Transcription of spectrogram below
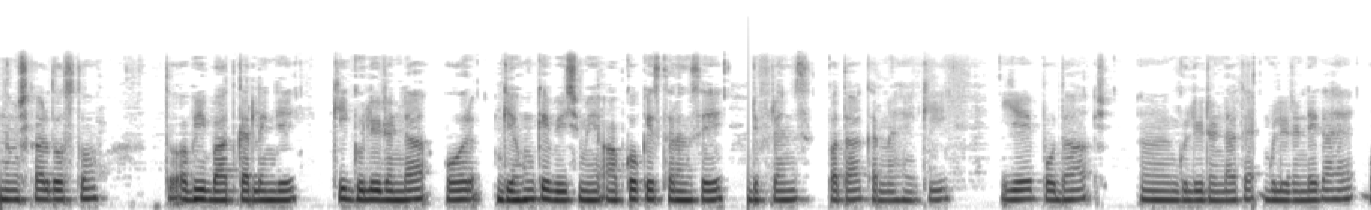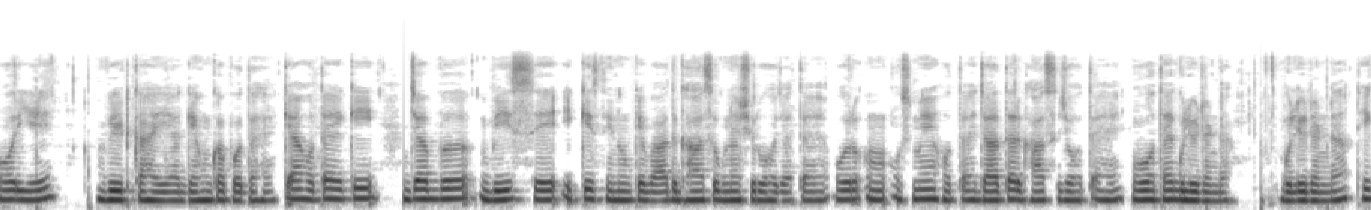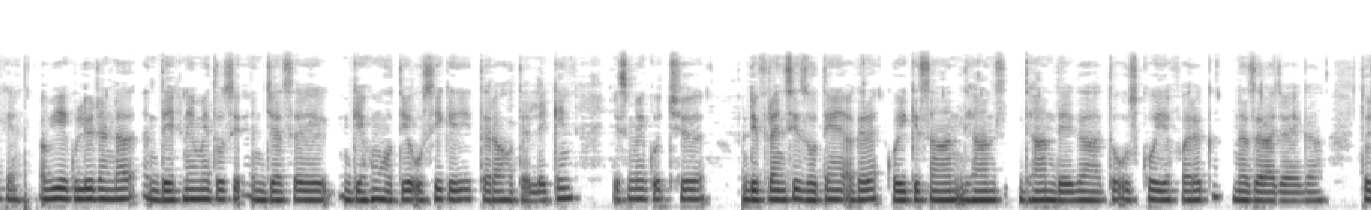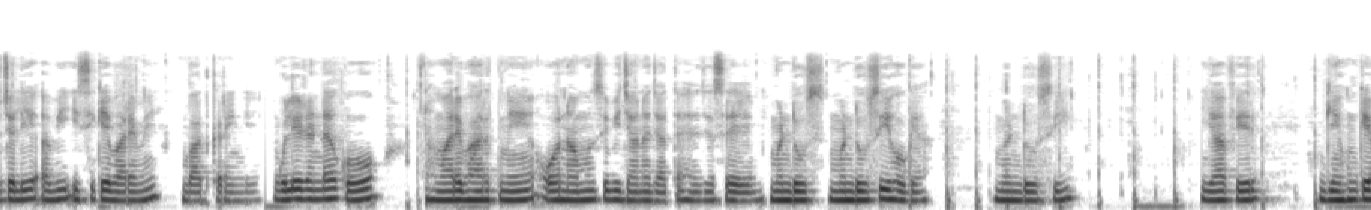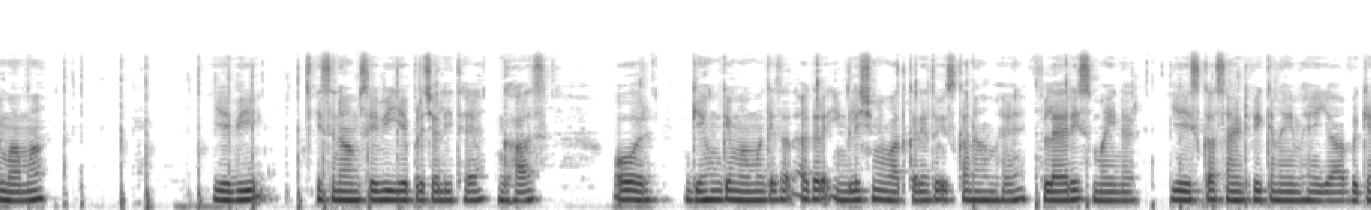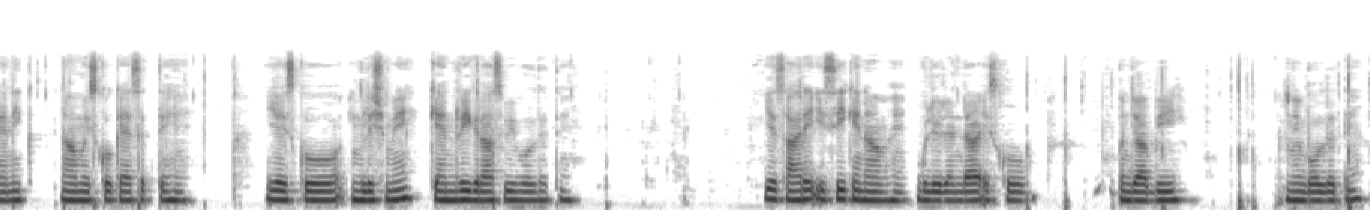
नमस्कार दोस्तों। तो अभी बात कर लेंगे कि गुल्ली डंडा और गेहूँ के बीच में आपको किस तरह से डिफरेंस पता करना है कि ये पौधा गुल्ली डंडा का, गुल्ली डंडे का है और ये वीट का है या गेहूँ का पौधा है, क्या होता है कि जब 20 से 21 दिनों के बाद घास उगना शुरू हो जाता है और उसमें होता है, ज़्यादातर घास जो होता है, वो होता है गुल्ली डंडा। गुल्ली डंडा, ठीक है? अब ये गुल्ली डंडा देखने में तो जैसे गेहूँ होती है, उसी की तरह होता है, लेकिन इसमें कुछ डिफरेंसेस होते हैं। अगर कोई किसान ध्यान ध्यान देगा तो उसको ये फ़र्क नज़र आ जाएगा। तो चलिए अभी इसी के बारे में बात करेंगे। गुल्ली डंडा को हमारे भारत में और नामों से भी जाना जाता है। जैसे मंडूस, मंडूसी हो गया। मंडूसी या फिर गेहूँ के मामा। ये भी इस नाम से भी ये प्रचलित है। घास और गेहूँ के मामा के साथ अगर इंग्लिश में बात करें तो इसका नाम है फ्लैरिस माइनर ये इसका साइंटिफिक नेम है या वैज्ञानिक नाम इसको कह सकते हैं। या इसको इंग्लिश में कैनरी ग्रास भी बोल देते हैं। ये सारे इसी के नाम हैं। गुली डंडा इसको पंजाबी में बोल देते हैं।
